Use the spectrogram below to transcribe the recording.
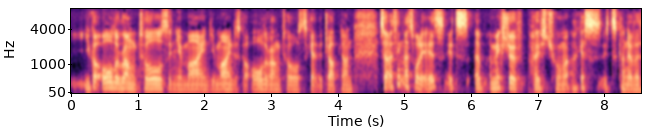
you've got all the wrong tools in your mind. Your mind has got all the wrong tools to get the job done. So I think that's what it is. It's a, a mixture of post trauma. I guess it's kind of a,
